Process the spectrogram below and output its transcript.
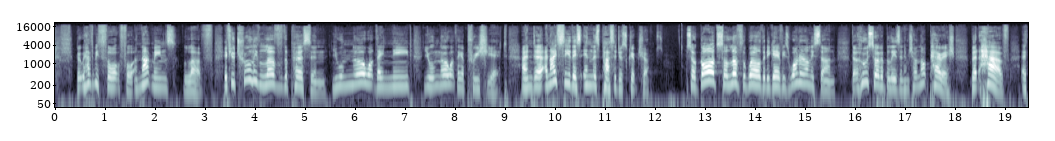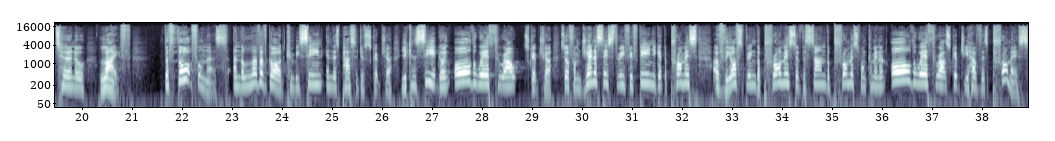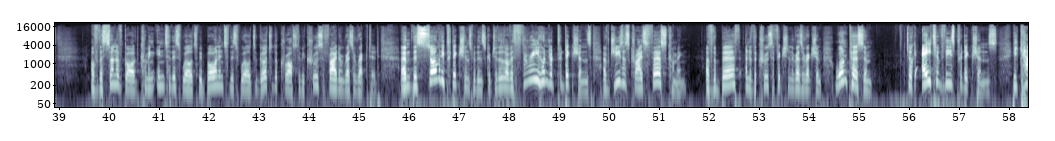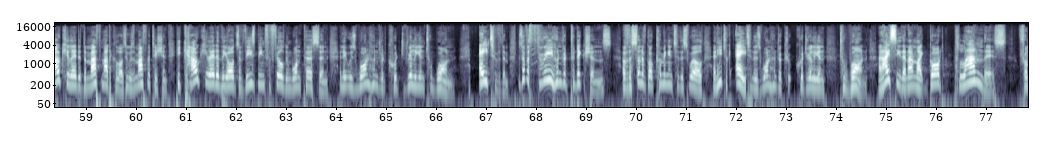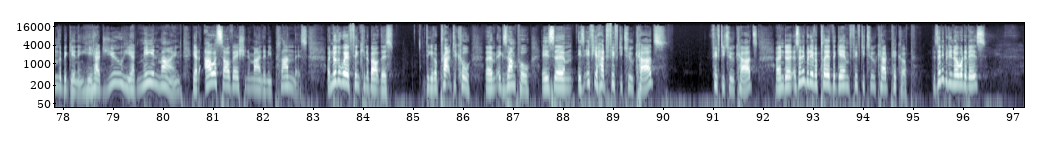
but we have to be thoughtful, and that means love. If you truly love the person, you will know what they need, you will know what they appreciate. And, uh, and I see this in this passage of Scripture. So God so loved the world that he gave his one and only Son, that whosoever believes in him shall not perish, but have eternal life. The thoughtfulness and the love of God can be seen in this passage of Scripture. You can see it going all the way throughout Scripture. So from Genesis 3:15, you get the promise of the offspring, the promise of the Son, the promised one coming, and all the way throughout Scripture, you have this promise of the Son of God coming into this world, to be born into this world, to go to the cross, to be crucified and resurrected. Um, there's so many predictions within Scripture. There's over 300 predictions of Jesus Christ's first coming, of the birth and of the crucifixion and the resurrection. One person took eight of these predictions. He calculated the mathematical odds. He was a mathematician. He calculated the odds of these being fulfilled in one person, and it was 100 quadrillion to one. Eight of them. There's over 300 predictions of the Son of God coming into this world, and he took eight, and there's 100 quadrillion to one. And I see that, I'm like, God planned this from the beginning. He had you, He had me in mind, He had our salvation in mind, and He planned this. Another way of thinking about this to give a practical um, example, is, um, is if you had 52 cards, 52 cards, and uh, has anybody ever played the game 52 card pickup? Does anybody know what it is?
